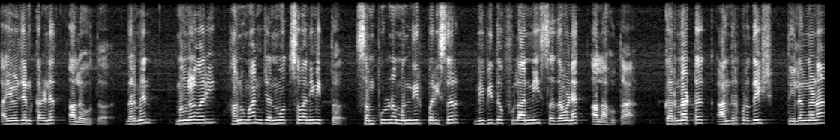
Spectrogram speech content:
आयोजन करण्यात आलं होतं. दरम्यान मंगळवारी हनुमान जन्मोत्सवानिमित्त संपूर्ण मंदिर परिसर विविध फुलांनी सजवण्यात आला होता. कर्नाटक आंध्र प्रदेश तेलंगणा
